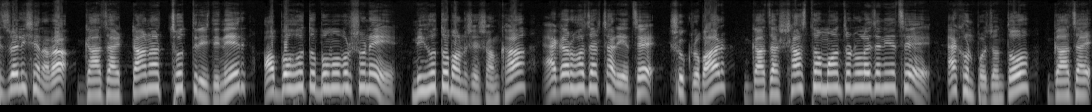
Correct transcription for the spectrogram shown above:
ইসরায়েলি সেনারা। গাজায় টানা ছত্রিশ দিনের অব্যাহত বোমাবর্ষণে নিহত মানুষের সংখ্যা এগারো হাজার ছাড়িয়েছে। শুক্রবার গাজার স্বাস্থ্য মন্ত্রণালয় জানিয়েছে, এখন পর্যন্ত গাজায়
